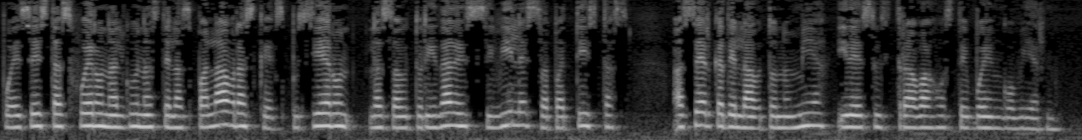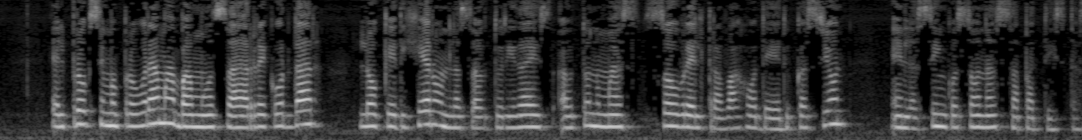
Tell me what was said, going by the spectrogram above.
pues estas fueron algunas de las palabras que expusieron las autoridades civiles zapatistas acerca de la autonomía y de sus trabajos de buen gobierno. El próximo programa vamos a recordar lo que dijeron las autoridades autónomas sobre el trabajo de educación en las cinco zonas zapatistas.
